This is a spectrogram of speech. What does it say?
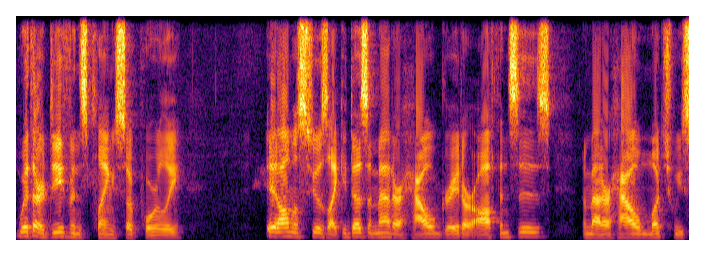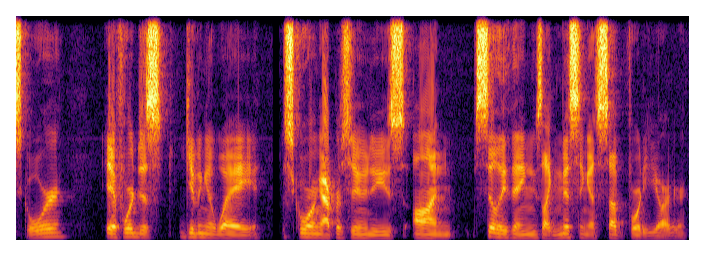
With our defense playing so poorly, it almost feels like it doesn't matter how great our offense is, no matter how much we score, if we're just giving away scoring opportunities on silly things like missing a sub 40 yarder.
